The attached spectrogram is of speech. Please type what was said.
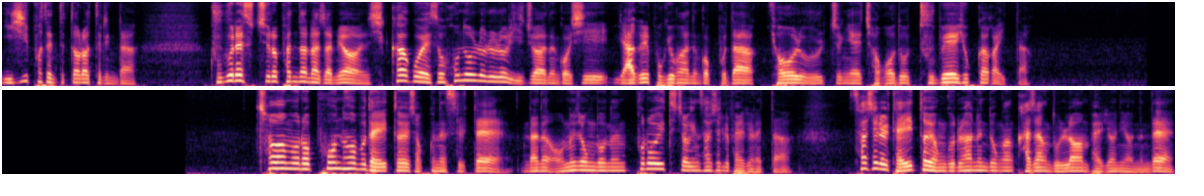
20% 떨어뜨린다. 구글의 수치로 판단하자면 시카고에서 호놀룰루를 이주하는 것이 약을 복용하는 것보다 겨울 우울증에 적어도 두 배의 효과가 있다. 처음으로 폰허브 데이터에 접근했을 때 나는 어느 정도는 프로이트적인 사실을 발견했다. 사실 데이터 연구를 하는 동안 가장 놀라운 발견이었는데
